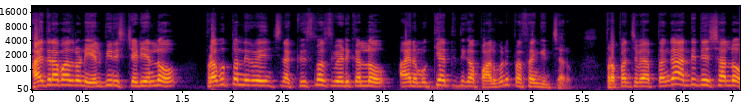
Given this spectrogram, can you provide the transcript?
హైదరాబాద్లోని ఎల్బీరి స్టేడియంలో ప్రభుత్వం నిర్వహించిన క్రిస్మస్ వేడుకల్లో ఆయన ముఖ్య అతిథిగా పాల్గొని ప్రసంగించారు. ప్రపంచవ్యాప్తంగా అన్ని దేశాల్లో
